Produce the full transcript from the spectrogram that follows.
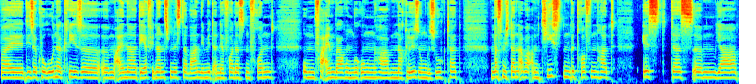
bei dieser Corona-Krise ähm, einer der Finanzminister waren, die mit an der vordersten Front um Vereinbarungen gerungen haben, nach Lösungen gesucht hat. Was mich dann aber am tiefsten getroffen hat, ist, dass ähm, ja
